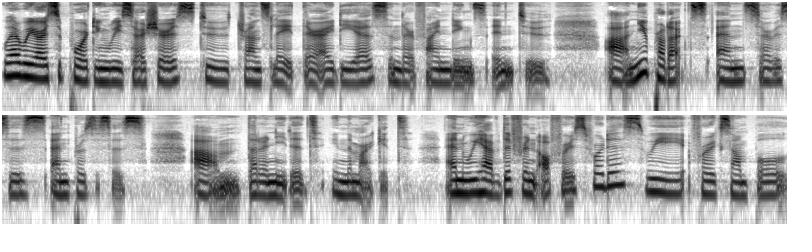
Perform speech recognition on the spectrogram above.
where we are supporting researchers to translate their ideas and their findings into uh, new products and services and processes um, that are needed in the market. And we have different offers for this. We, for example,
